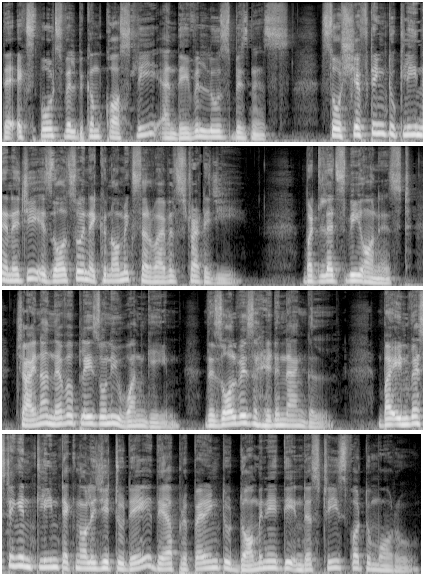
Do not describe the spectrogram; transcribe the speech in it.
their exports will become costly and they will lose business. So shifting to clean energy is also an economic survival strategy. But let's be honest, China never plays only one game. There's always a hidden angle. By investing in clean technology today, they are preparing to dominate the industries for tomorrow.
